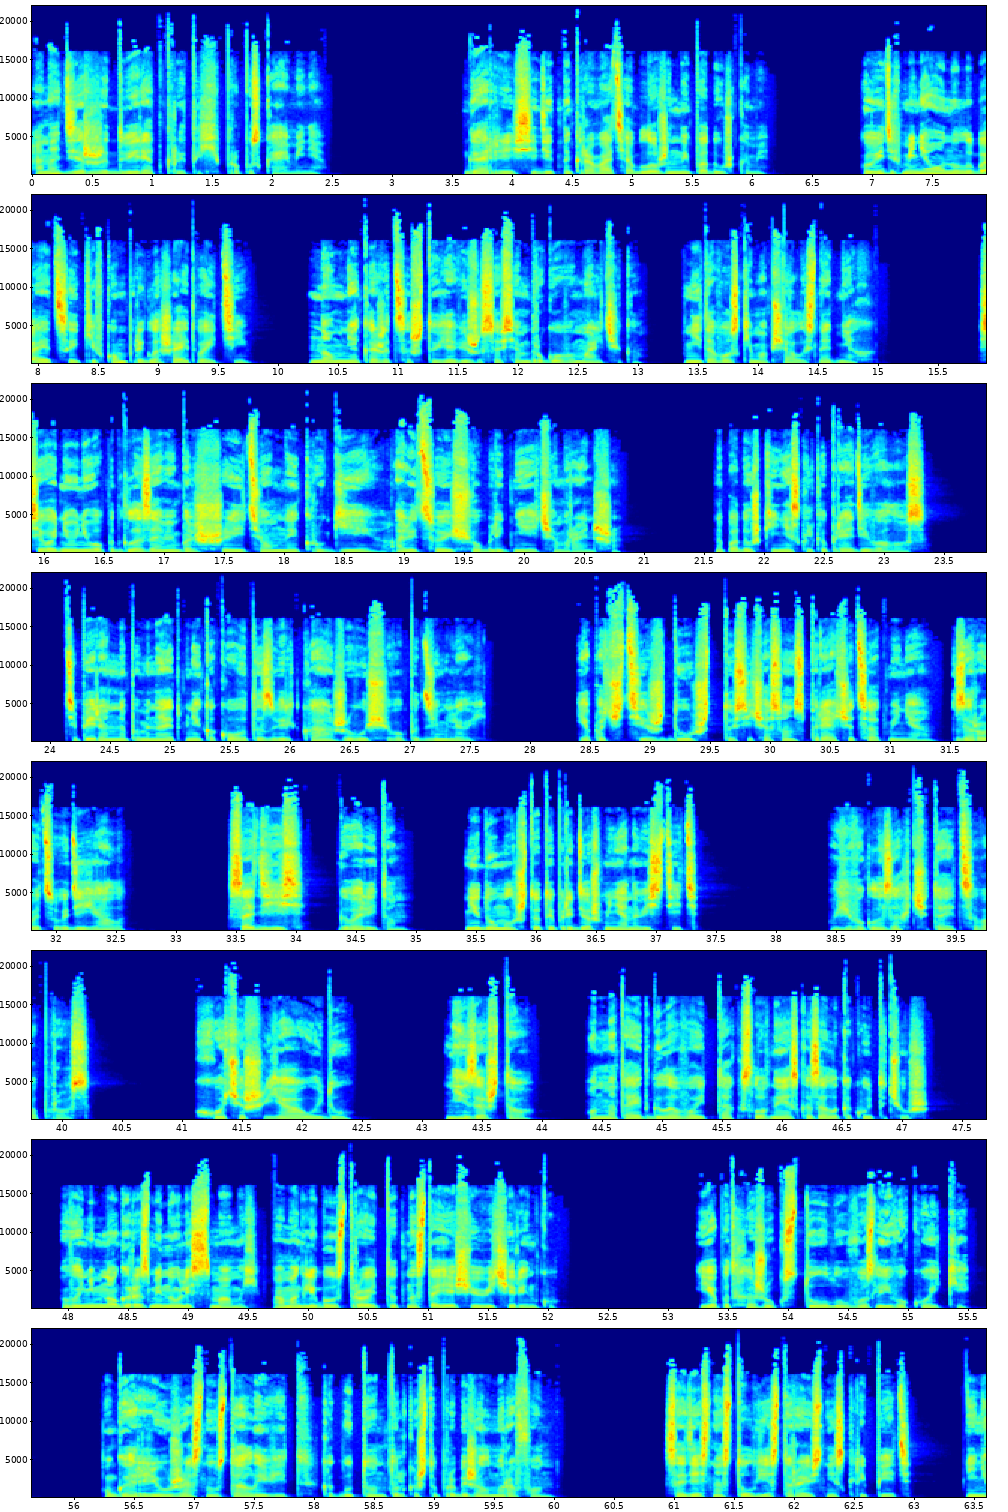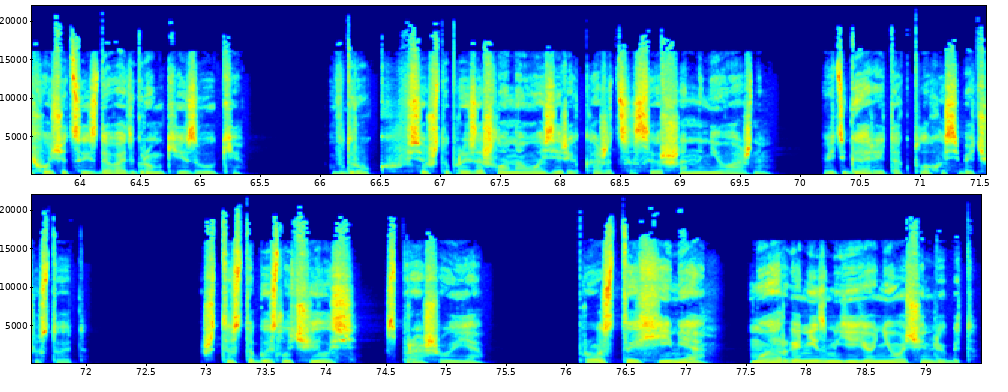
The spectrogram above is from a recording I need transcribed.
Она держит дверь открытой, пропуская меня. Гарри сидит на кровати, обложенной подушками. Увидев меня, он улыбается и кивком приглашает войти. Но мне кажется, что я вижу совсем другого мальчика, не того, с кем общалась на днях. Сегодня у него под глазами большие темные круги, а лицо еще бледнее, чем раньше. На подушке несколько прядей волос. Теперь он напоминает мне какого-то зверька, живущего под землей. Я почти жду, что сейчас он спрячется от меня, зароется в одеяло. «Садись», — говорит он. Не думал, что ты придешь меня навестить. В его глазах читается вопрос. Хочешь, я уйду? Ни за что. Он мотает головой так, словно я сказала какую-то чушь. Вы немного разминулись с мамой, а могли бы устроить тут настоящую вечеринку. Я подхожу к стулу возле его койки. У Гарри ужасно усталый вид, как будто он только что пробежал марафон. Садясь на стул, я стараюсь не скрипеть. Мне не хочется издавать громкие звуки. Вдруг все, что произошло на озере, кажется совершенно неважным, ведь Гарри так плохо себя чувствует. «Что с тобой случилось?» — спрашиваю я. «Просто химия. Мой организм ее не очень любит».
